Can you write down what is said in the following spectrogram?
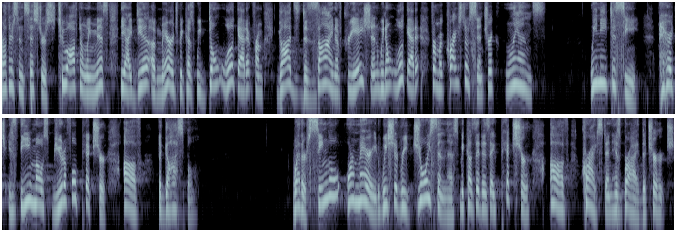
Brothers and sisters, too often we miss the idea of marriage because we don't look at it from God's design of creation. We don't look at it from a Christocentric lens. We need to see marriage is the most beautiful picture of the gospel whether single or married, we should rejoice in this because it is a picture of Christ and his bride, the church,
